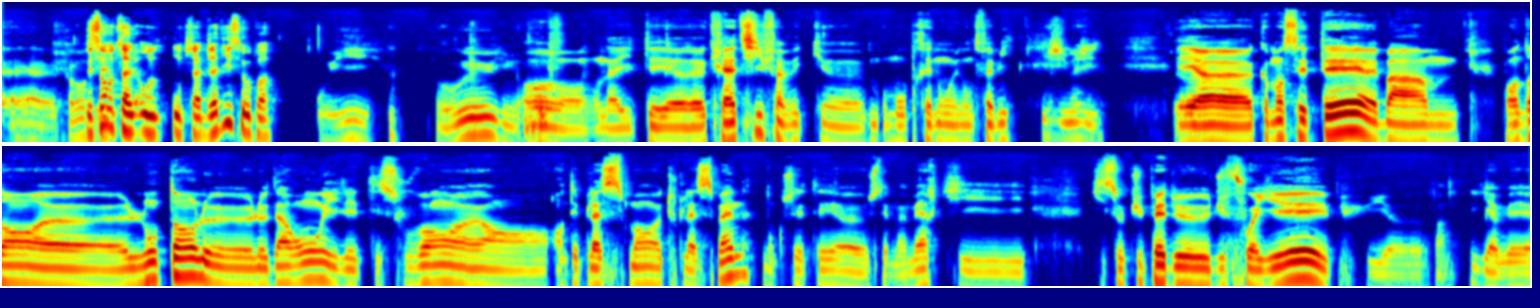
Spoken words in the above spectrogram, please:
Euh, Mais ça, on c'est- te l'a- on, on te l'a déjà dit, ça ou pas? Oui, oui, oh, on a été euh, créatif avec euh, mon prénom et nom de famille. J'imagine. Et euh, comment c'était? Eh ben, Pendant euh, longtemps, le, le daron, il était souvent euh, en, en déplacement toute la semaine. Donc c'était ma mère qui, qui s'occupait du foyer. Et puis, enfin, il y avait...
